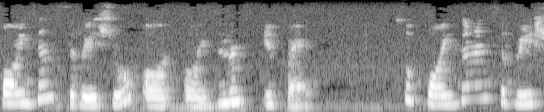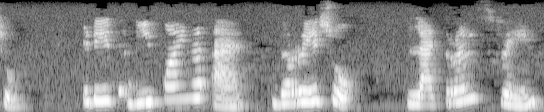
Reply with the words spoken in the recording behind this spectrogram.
Poisson's ratio or Poisson's effect. So Poisson's ratio, it is defined as the ratio lateral strain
